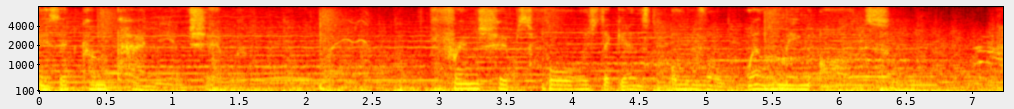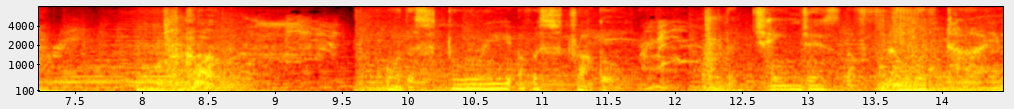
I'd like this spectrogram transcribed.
Is it companionship? Friendships forged against overwhelming odds? Or the story of a struggle that changes the flow of time?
